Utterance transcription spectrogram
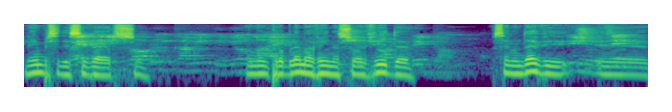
Lembre-se desse verso. Quando um problema vem na sua vida, você não deve é,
